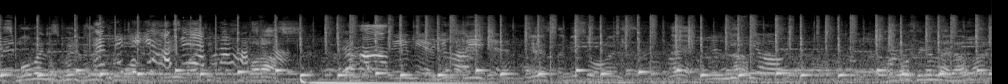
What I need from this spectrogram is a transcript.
This moment is very beautiful. For us. Yes, I miss you always. Hey, almost single, right?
